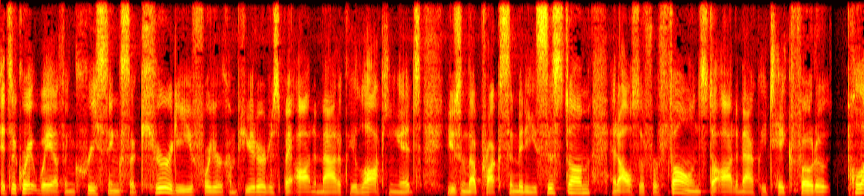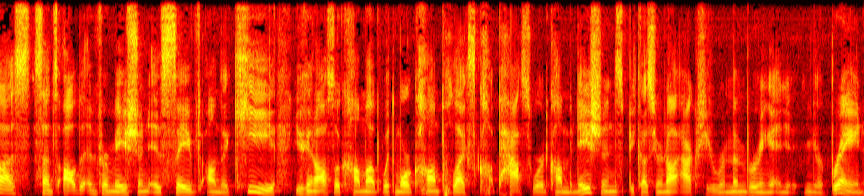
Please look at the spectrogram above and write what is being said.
It's a great way of increasing security for your computer just by automatically locking it using that proximity system and also for phones to automatically take photos. Plus, since all the information is saved on the key, you can also come up with more complex co password combinations because you're not actually remembering it in, in your brain.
